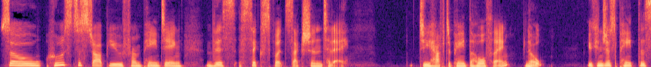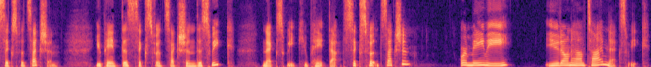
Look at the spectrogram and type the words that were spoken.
So, who's to stop you from painting this six foot section today? Do you have to paint the whole thing? No. You can just paint this six foot section. You paint this six foot section this week. Next week, you paint that six foot section. Or maybe you don't have time next week.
